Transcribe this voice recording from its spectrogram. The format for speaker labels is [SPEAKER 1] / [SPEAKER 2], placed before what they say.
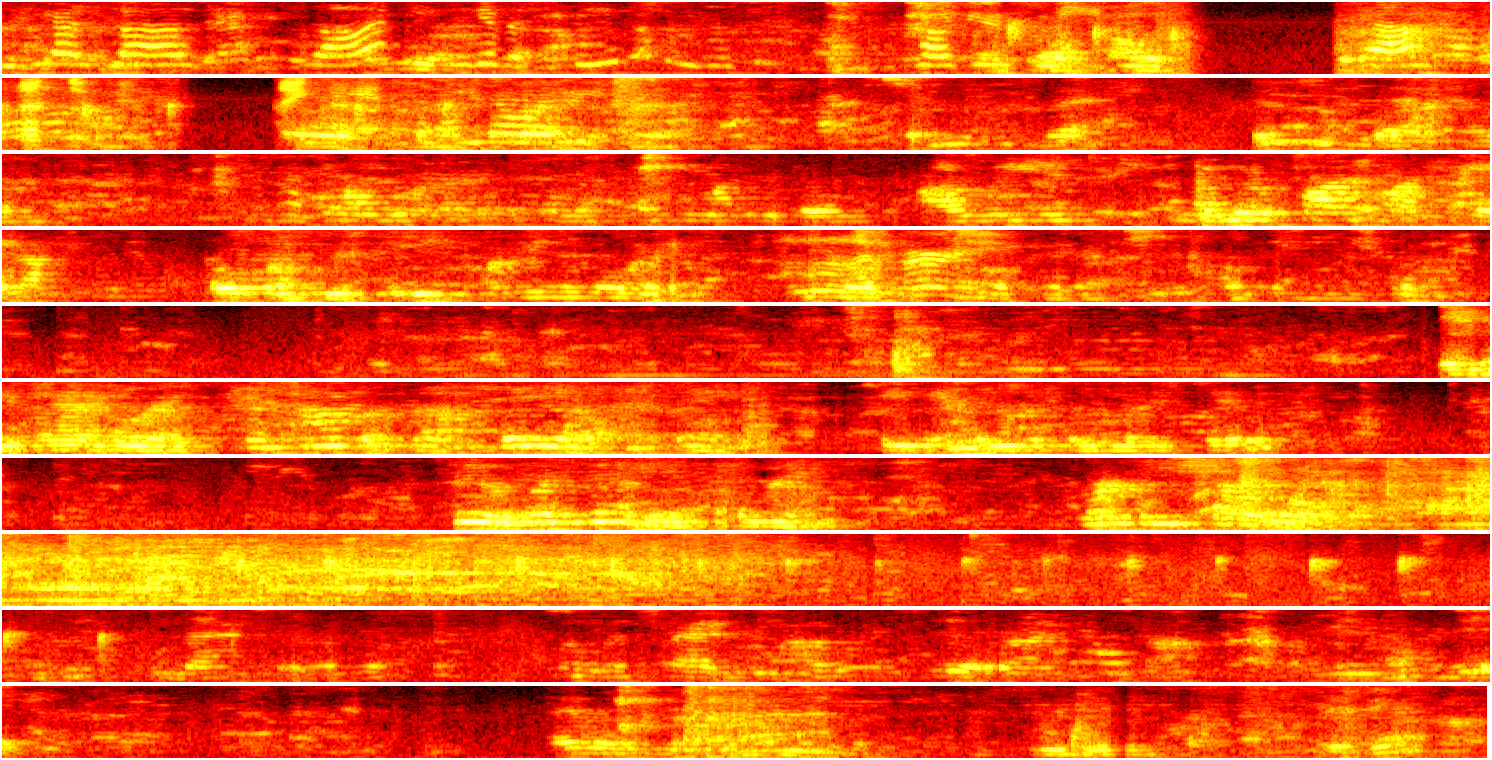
[SPEAKER 1] you guys uh, want, you can give a speech and just
[SPEAKER 2] How's your speech?
[SPEAKER 1] yeah.
[SPEAKER 3] That's okay. Thank you.
[SPEAKER 2] It's a
[SPEAKER 1] No worries.
[SPEAKER 4] You're part In the category photographer, video essay, the Emmy is awarded to two recipients tonight. Murphy Sherwood.
[SPEAKER 5] So much tragedy, but still on top. And.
